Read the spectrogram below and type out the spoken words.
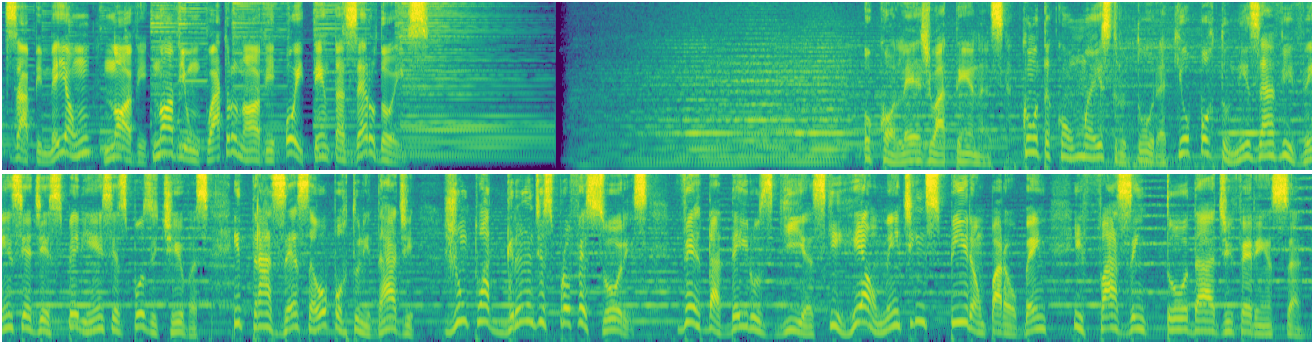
WhatsApp 61 99149 8002. O Colégio Atenas conta com uma estrutura que oportuniza a vivência de experiências positivas e traz essa oportunidade junto a grandes professores, verdadeiros guias que realmente inspiram para o bem e fazem toda a diferença.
